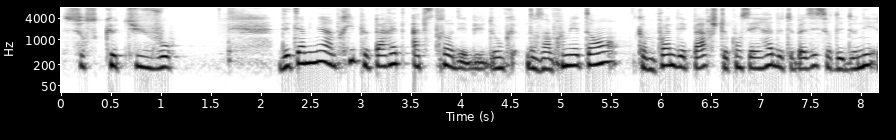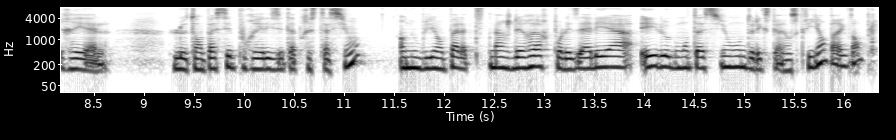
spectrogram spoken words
sur ce que tu vaux? Déterminer un prix peut paraître abstrait au début, donc dans un premier temps, comme point de départ, je te conseillerais de te baser sur des données réelles. Le temps passé pour réaliser ta prestation, en n'oubliant pas la petite marge d'erreur pour les aléas et l'augmentation de l'expérience client par exemple,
